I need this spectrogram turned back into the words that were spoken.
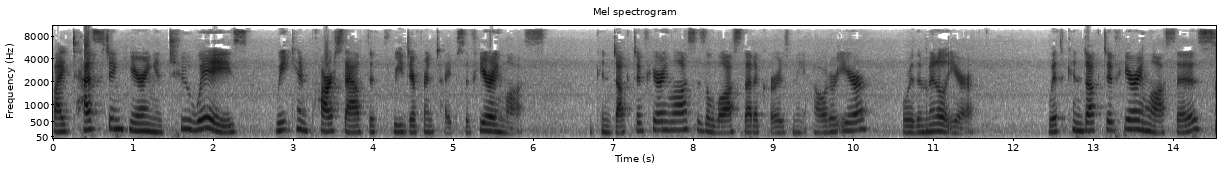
By testing hearing in two ways, we can parse out the three different types of hearing loss. The conductive hearing loss is a loss that occurs in the outer ear or the middle ear. With conductive hearing losses,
